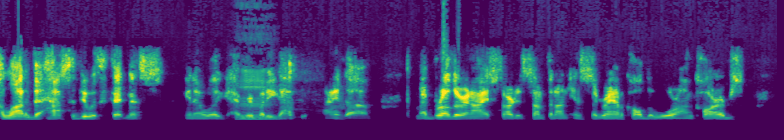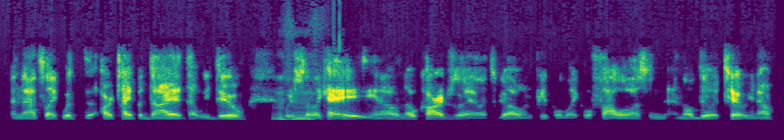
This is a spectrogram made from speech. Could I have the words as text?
a lot of it has to do with fitness. You know, like everybody got behind. Uh, my brother and I started something on Instagram called the War on Carbs. And that's like with the, our type of diet that we do. We're Mhm. just like, hey, you know, no carbs today. Let's go. And people like will follow us and, and they'll do it too, you know?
